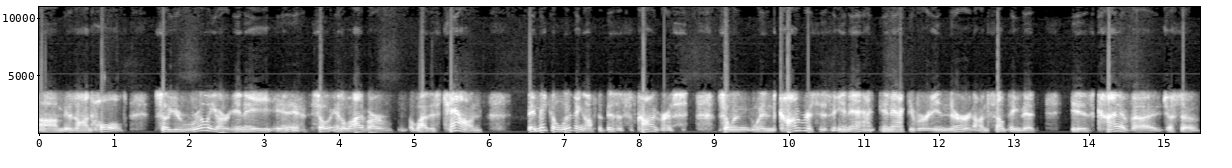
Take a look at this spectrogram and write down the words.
um, is on hold. So you really are in a so in a lot of our a lot of this town. They make a living off the business of Congress. So when, when Congress is inact, inactive or inert on something that is kind of uh, just a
